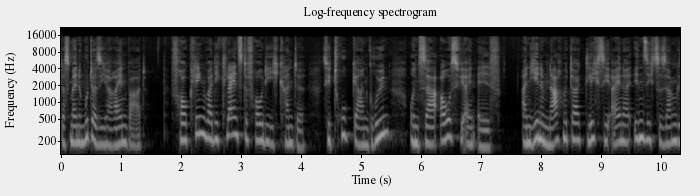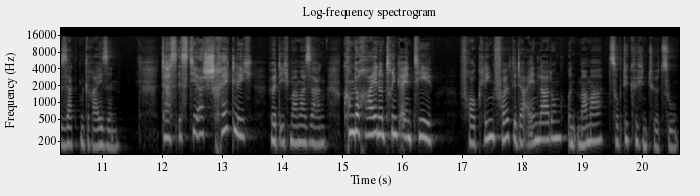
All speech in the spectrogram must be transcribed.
dass meine Mutter sie hereinbat. Frau Kling war die kleinste Frau, die ich kannte. Sie trug gern grün und sah aus wie ein Elf. An jenem Nachmittag glich sie einer in sich zusammengesackten Greisin. Das ist ja schrecklich, hörte ich Mama sagen. Komm doch rein und trink einen Tee. Frau Kling folgte der Einladung und Mama zog die Küchentür zu.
